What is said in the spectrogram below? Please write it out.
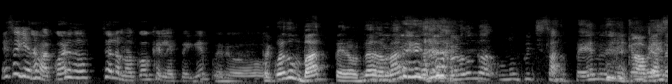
Eso ya no me acuerdo, solo me acuerdo que le pegué, pero... Recuerdo un bat, pero nada más. Recuerdo una- un pinche sartén en mi cabeza,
